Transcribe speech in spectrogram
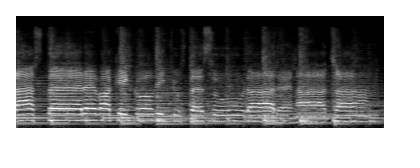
Laster ebakiko dituzte zuraren atxan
